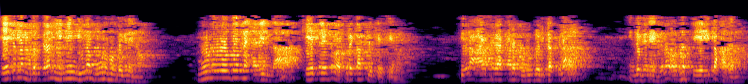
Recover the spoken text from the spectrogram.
ඒකම මොකද කරන්නේ හිමින් ගිහිල්ලා මූණ හොදගෙන එනවා. මූණ හොදගෙන ඇවිල්ලා කේතරේට වතුර එකක් ලුකේ තියෙනවා. කියලා ආයතනයක් අර පුරුදු ටිකක් වෙලා ඉඳගෙන ඉඳලා ඔන්න තේ ටික හදනවා.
